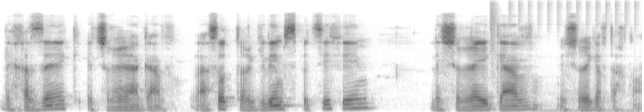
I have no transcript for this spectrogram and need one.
לחזק את שרירי הגב, לעשות תרגילים ספציפיים לשרירי גב ושרירי גב תחתון.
